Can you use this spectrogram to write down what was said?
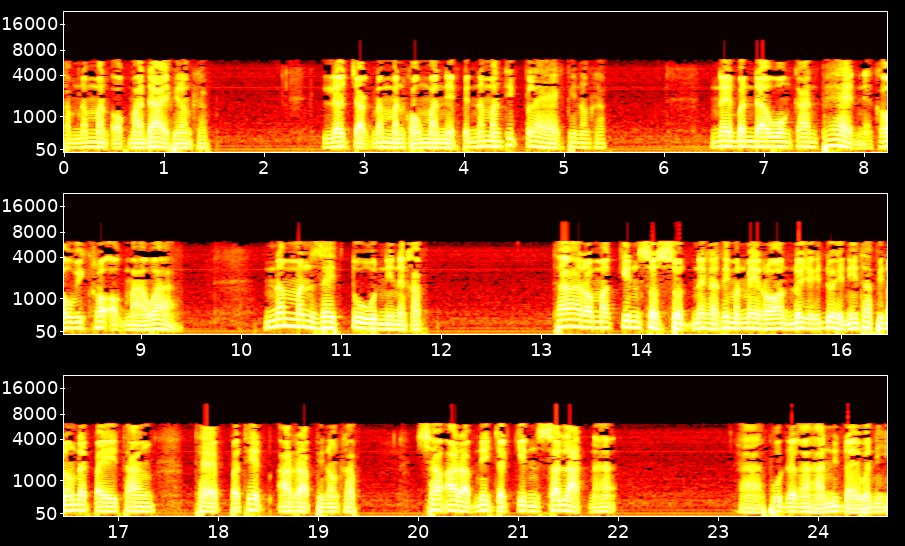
ทำน้ำมันออกมาได้พี่น้องครับ แล้วจากน้ำมันของมันเนี่ยเป็นน้ำมันที่แปลกพี่น้องครับ ในบรรดาวงการแพทย์เนี่ยเขาวิเคราะห์ออกมาว่า น้ำมันไซตูนนี่นะครับ ถ้าเรามากินสดๆนะครับที่มันไม่ร้อนด้วยด้วยเหตุนี้ถ้าพี่น้องได้ไปทางแถบประเทศอาหรับพี่น้องครับ ชาวอาหรับนี่จะกินสลัดนะฮะพูดเรื่องอาหารนิดหน่อยวันนี้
